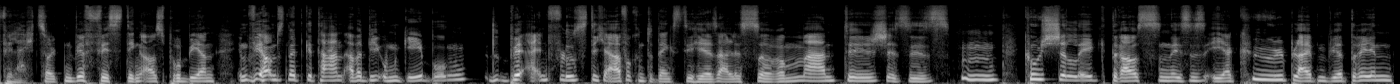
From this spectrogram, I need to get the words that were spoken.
Vielleicht sollten wir Fisting ausprobieren. Wir haben es nicht getan, aber die Umgebung beeinflusst dich einfach und du denkst dir, hier ist alles so romantisch, es ist hm, kuschelig, draußen ist es eher kühl, bleiben wir drin.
